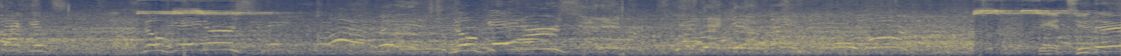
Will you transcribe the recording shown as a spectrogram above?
seconds. No Gators. No Gators. They get two there.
